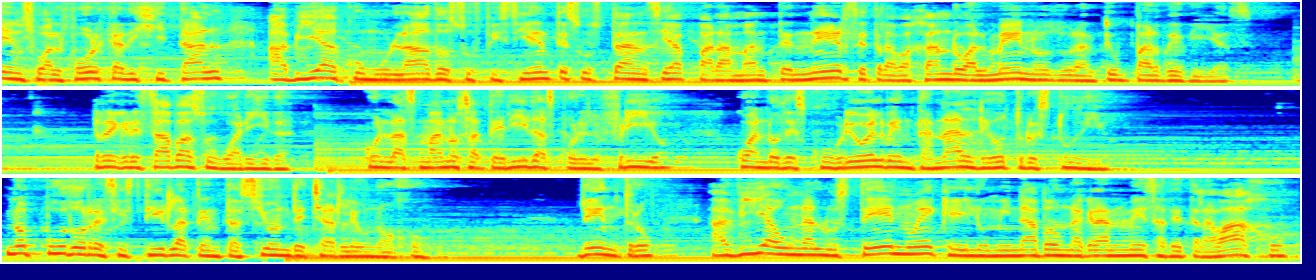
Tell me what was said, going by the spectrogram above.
En su alforja digital había acumulado suficiente sustancia para mantenerse trabajando al menos durante un par de días. Regresaba a su guarida, con las manos ateridas por el frío, cuando descubrió el ventanal de otro estudio. No pudo resistir la tentación de echarle un ojo. Dentro había una luz tenue que iluminaba una gran mesa de trabajo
